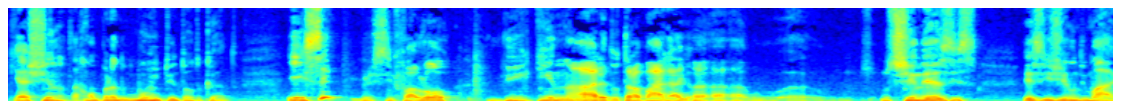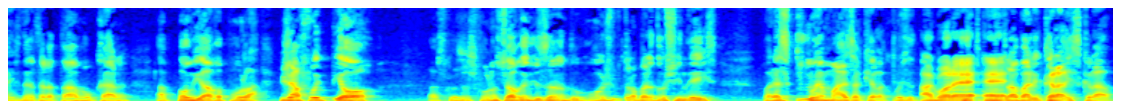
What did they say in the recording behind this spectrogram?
que a China está comprando muito em todo canto. E sempre se falou de que na área do trabalho a, a, a, os chineses exigiam demais, né? tratavam o cara a pão e água por lá. Já foi pior. As coisas foram se organizando. Hoje o trabalhador chinês Parece que não é mais aquela coisa Agora é- do, é- trabalho escra- escravo.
